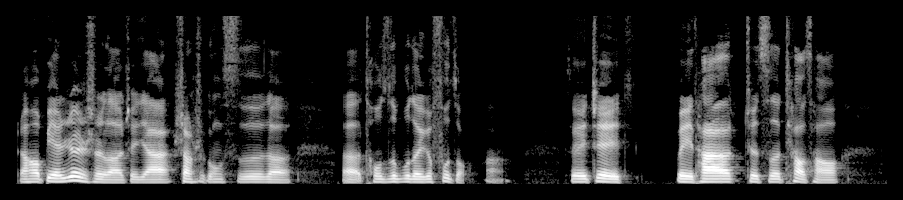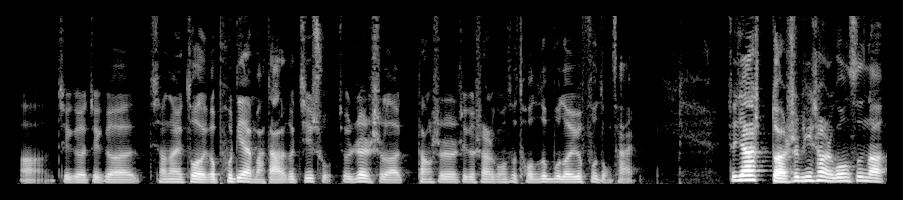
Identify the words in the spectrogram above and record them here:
然后便认识了这家上市公司的，呃，投资部的一个副总，啊，所以这。为他这次跳槽，啊，这个这个相当于做了个铺垫吧，打了个基础，就认识了当时这个上市公司投资部的一个副总裁。这家短视频上市公司呢，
